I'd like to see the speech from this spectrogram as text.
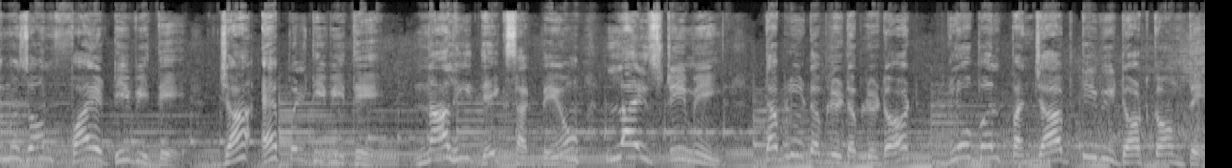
Amazon Fire TV ਤੇ ਜਾਂ Apple TV ਤੇ। ਨਾਲ ਹੀ ਦੇਖ ਸਕਦੇ ਹੋ ਲਾਈਵ ਸਟ੍ਰੀਮਿੰਗ www.globalpunjabtv.com ਤੇ।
